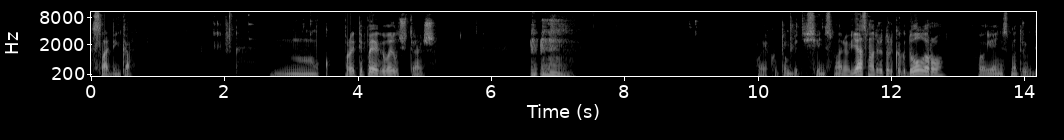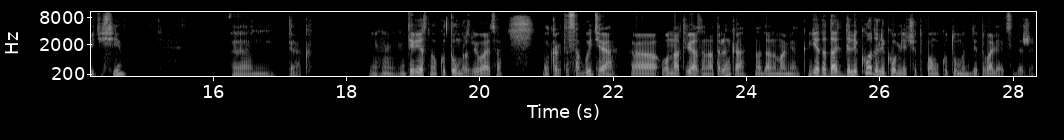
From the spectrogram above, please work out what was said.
слабенько. Про ИТП я говорил чуть раньше. Ой, Кутум BTC не смотрю. Я смотрю только к доллару, я не смотрю к BTC. Эм, так. Угу. Интересно, у Кутум разбивается ну, как-то события. Э, он отвязан от рынка на данный момент. Где-то далеко-далеко мне что-то, по-моему, Кутум где-то валяется даже.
